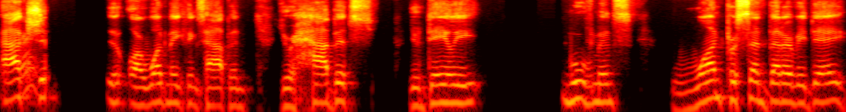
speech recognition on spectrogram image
That's action right. are what make things happen. Your habits, your daily movements, 1% better every day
